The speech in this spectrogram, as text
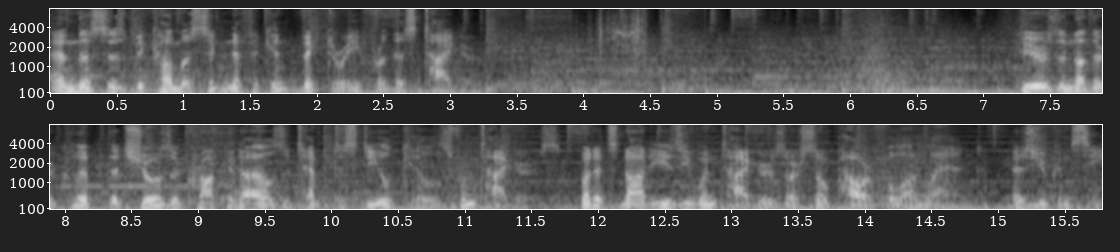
And this has become a significant victory for this tiger. Here's another clip that shows a crocodile's attempt to steal kills from tigers. But it's not easy when tigers are so powerful on land. As you can see,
